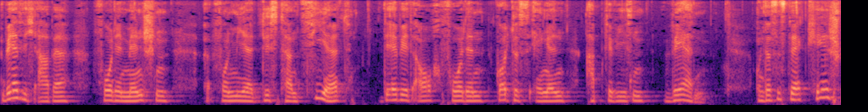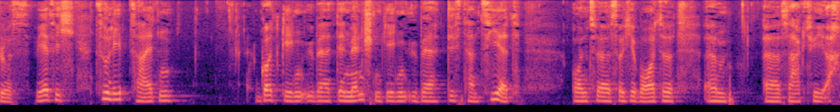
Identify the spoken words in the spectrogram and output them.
wer sich aber vor den Menschen äh, von mir distanziert, der wird auch vor den Gottesengeln abgewiesen werden. Und das ist der Kehrschluss. Wer sich zu Lebzeiten Gott gegenüber, den Menschen gegenüber distanziert und äh, solche Worte ähm, äh, sagt wie, ach,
